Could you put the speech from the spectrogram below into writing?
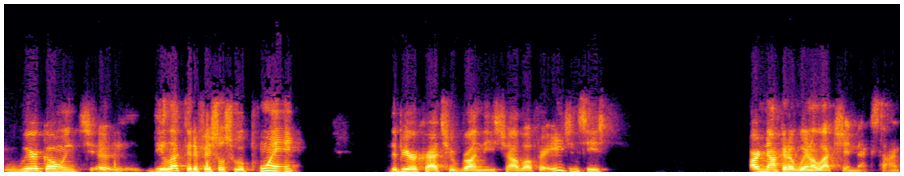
we're going to, uh, the elected officials who appoint the bureaucrats who run these child welfare agencies are not going to win election next time.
